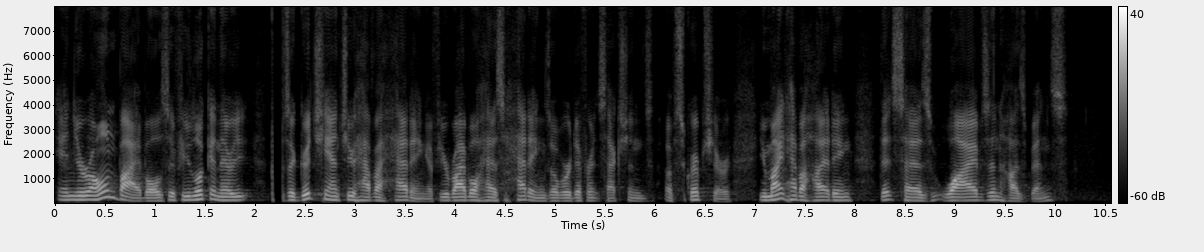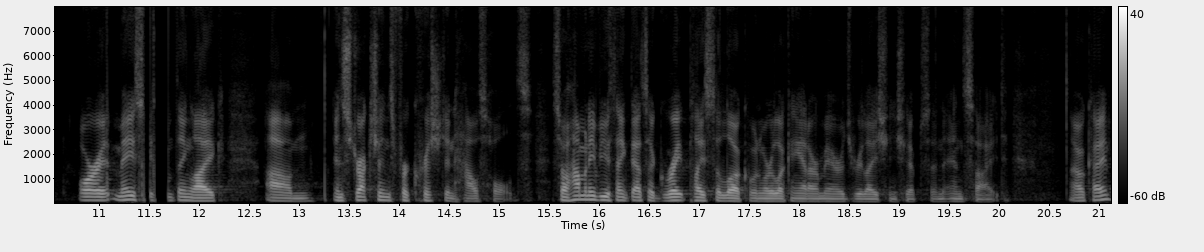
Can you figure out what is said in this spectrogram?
in your own Bibles, if you look in there, there's a good chance you have a heading. If your Bible has headings over different sections of Scripture, you might have a heading that says wives and husbands, or it may say something like um, instructions for Christian households. So how many of you think that's a great place to look when we're looking at our marriage relationships and insight? Okay?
